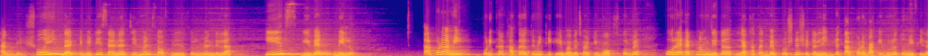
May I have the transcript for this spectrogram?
থাকবে। Showing the activities and achievements of Nelson Mandela is given below তারপরে আমি পরীক্ষার খাতায় তুমি ঠিক এইভাবে ছয়টি বক্স করবে, করে এক নং যেটা লেখা থাকবে প্রশ্নে সেটা লিখবে, তারপরে বাকিগুলো তুমি ফিল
